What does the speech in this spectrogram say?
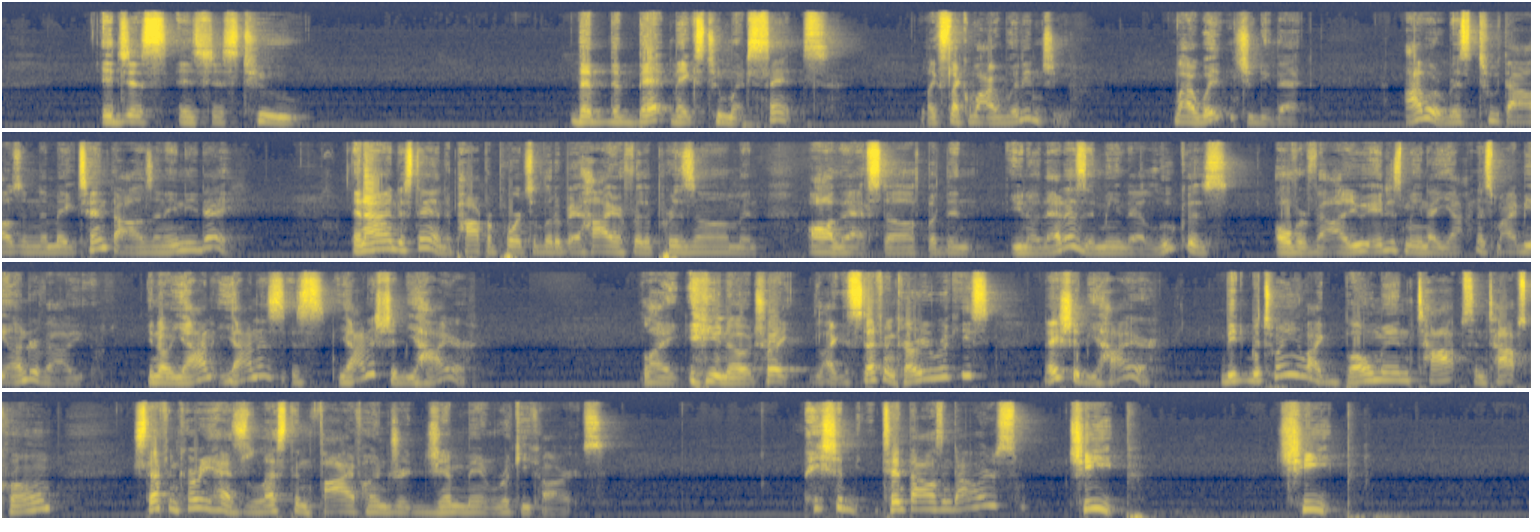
it just it's just too the the bet makes too much sense. Like it's like why wouldn't you? Why wouldn't you do that? I would risk two thousand to make ten thousand any day. And I understand the pop report's a little bit higher for the prizm and all that stuff, but then you know that doesn't mean that Luka's overvalued. It just means that Giannis might be undervalued. You know, Gian, Giannis is Giannis should be higher. Like you know, Trae, like Stephen Curry rookies, they should be higher. Be- between like Bowman, Topps, and Topps Chrome, Stephen Curry has less than 500 gem mint rookie cards. They should be $10,000 cheap. Cheap.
